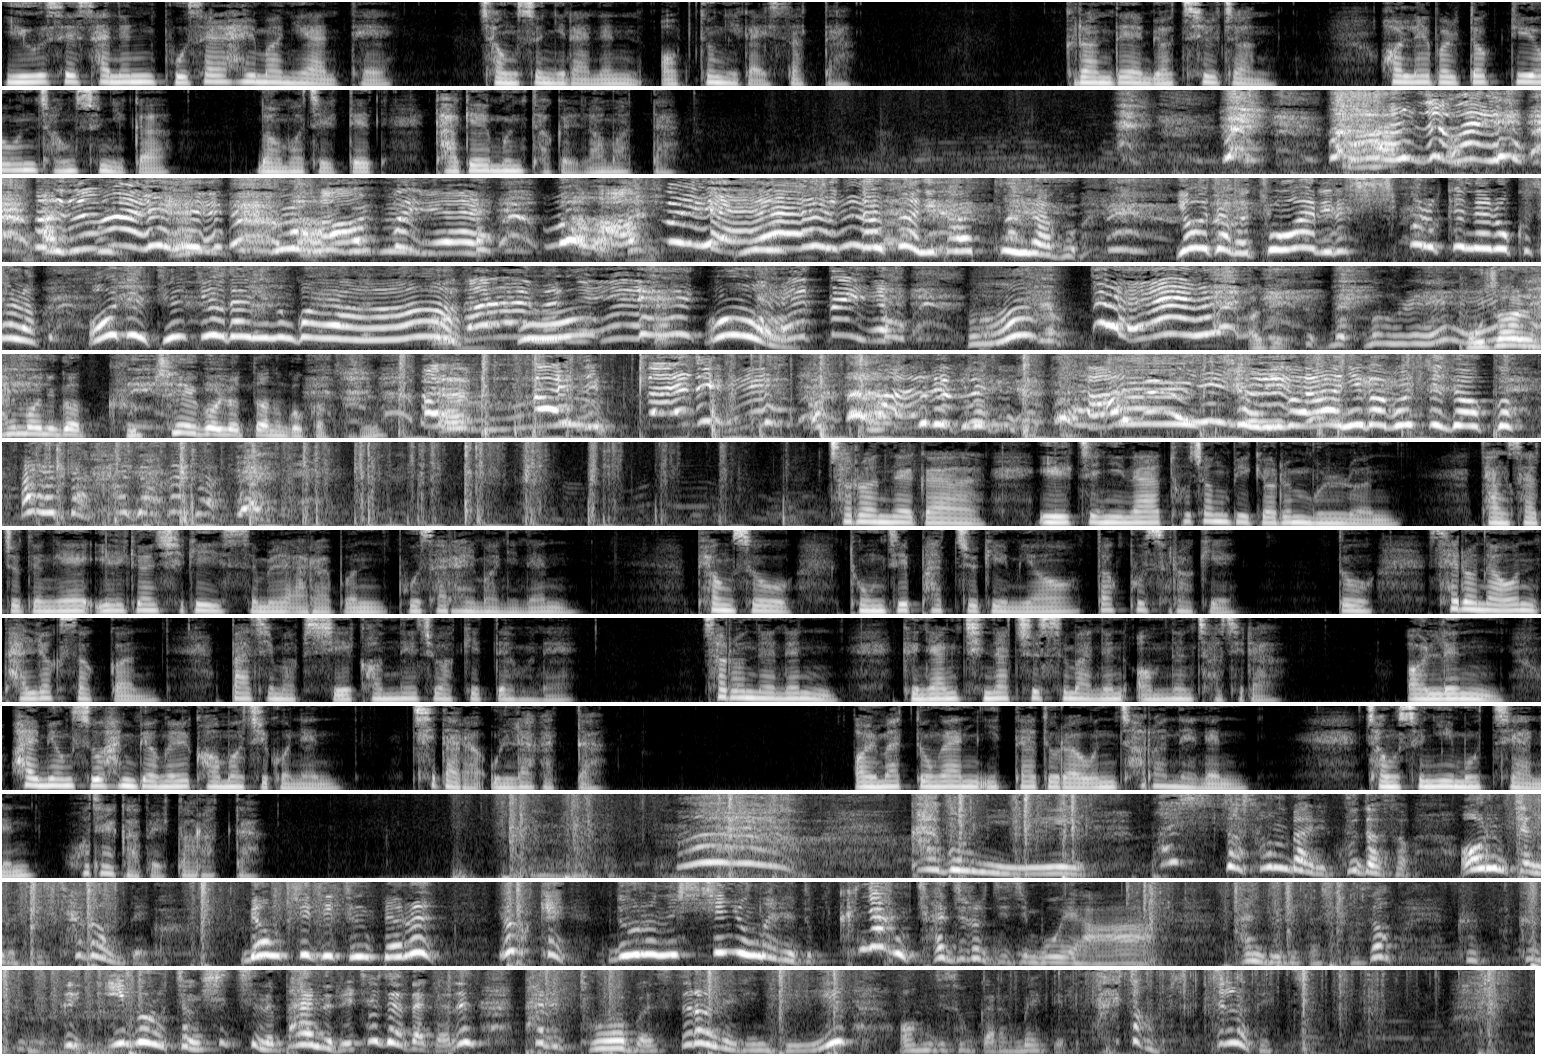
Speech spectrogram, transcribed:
이웃에 사는 보살 할머니한테 정순이라는 업둥이가 있었다. 그런데 며칠 전 헐레벌떡 뛰어온 정순이가 넘어질 듯 가게 문턱을 넘었다. 아줌마이, 아줌마이, 아프예, 막 아프예. 숫달판이 같으니라고 여자가 종아리를 시퍼렇게 내놓고 살라 어딜 들뛰어 다니는 거야. 보살할머니, 어. 됐다 얘. 어? 급해. 아, 저, 뭐, 뭐래? 보살 할머니가 급체에 걸렸다는 것 같은데? 아, 빨리 그래 그래 그래. 아이, 참 이거 아니가 볼 수도 없고. 알았다 가자 가자. 철원 내가 일진이나 토정 비결은 물론 당사주 등의 일견식이 있음을 알아본 보살 할머니는 평소 동지 팥죽이며 떡부스러기 또 새로 나온 달력석건 빠짐없이 건네주었기 때문에 철원내는 그냥 지나칠 수만은 없는 처지라 얼른 활명수 한 병을 거머쥐고는 치달아 올라갔다. 얼마 동안 있다 돌아온 철원네는 정순이 못지않은 호들갑을 떨었다. 아, 가보니 벌써 손발이 굳어서 얼음장같이 차가운데 명취지 등뼈를 이렇게 누르는 신용만 해도 그냥 자지러지지 뭐야. 안 되겠다 싶어서 그, 그, 그, 그 입으로청 시치는 바늘을 찾아다가는 팔을 두어 번 쓸어내린 뒤 엄지손가락 매대를 사정없이 찔러댔지.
